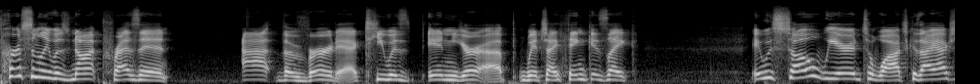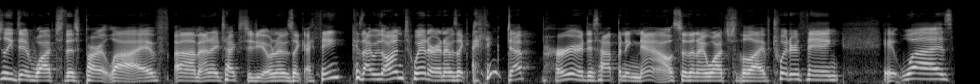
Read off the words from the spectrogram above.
personally was not present at the verdict. He was in Europe, which I think is like it was so weird to watch because I actually did watch this part live, um, and I texted you and I was like, I think because I was on Twitter and I was like, I think Depp Heard is happening now. So then I watched the live Twitter thing. It was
